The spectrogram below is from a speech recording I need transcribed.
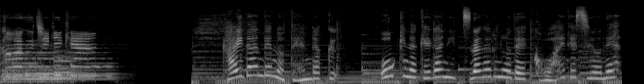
川口技研。階段での転落大きな怪我につながるので怖いですよね。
